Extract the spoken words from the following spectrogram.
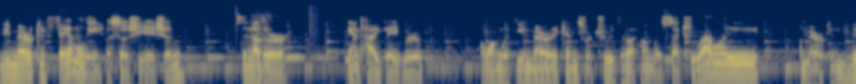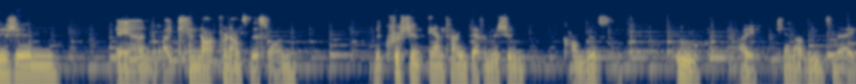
The American Family Association is another anti gay group, along with the Americans for Truth About Homosexuality, American Vision, and I cannot pronounce this one. The Christian Anti Defamation Communist. Ooh, I cannot read today.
